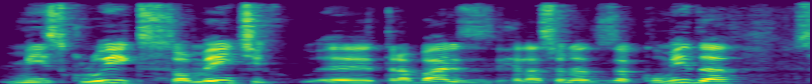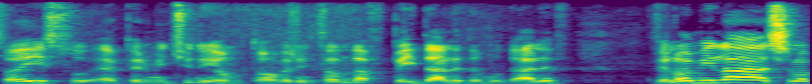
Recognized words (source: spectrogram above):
me excluir que somente é, trabalhos relacionados à comida, só isso é permitido em Yom Tov. A gente está no Daf Peidale da Mudalev. Veló milá, shalom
